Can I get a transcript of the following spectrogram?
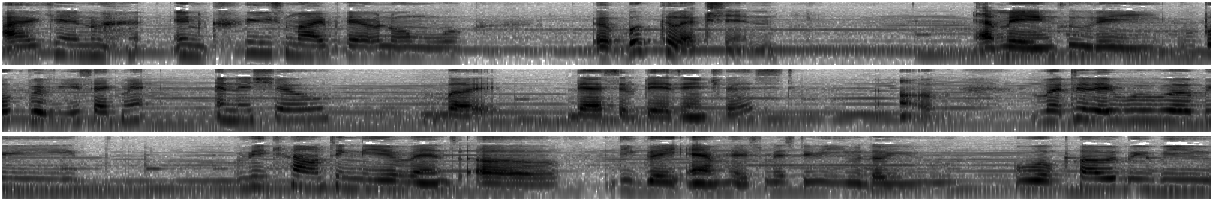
I can increase my paranormal uh, book collection, I may include a book review segment in this show, but that's if there's interest. Um, but today we will be recounting the events of Great Amherst Mystery, even though you will probably be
